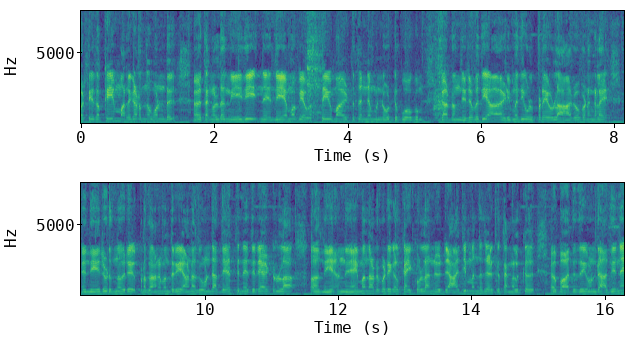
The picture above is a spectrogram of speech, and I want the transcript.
പക്ഷേ ഇതൊക്കെയും മറികടന്നുകൊണ്ട് തങ്ങളുടെ നീതി നിയമവ്യവസ്ഥയുമായിട്ട് തന്നെ മുന്നോട്ട് പോകും. കാരണം നിരവധി അഴിമതി ഉൾപ്പെടെയുള്ള ആരോപണങ്ങളെ ഏഹ്, നേരിടുന്ന ഒരു പ്രധാനമന്ത്രിയാണ്. അതുകൊണ്ട് അദ്ദേഹത്തിനെതിരായിട്ടുള്ള നിയമ നടപടികൾ കൈക്കൊള്ളാൻ ഒരു രാജ്യം എന്ന നിലയ്ക്ക് തങ്ങൾക്ക് ബാധ്യതയുണ്ട്. അതിനെ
